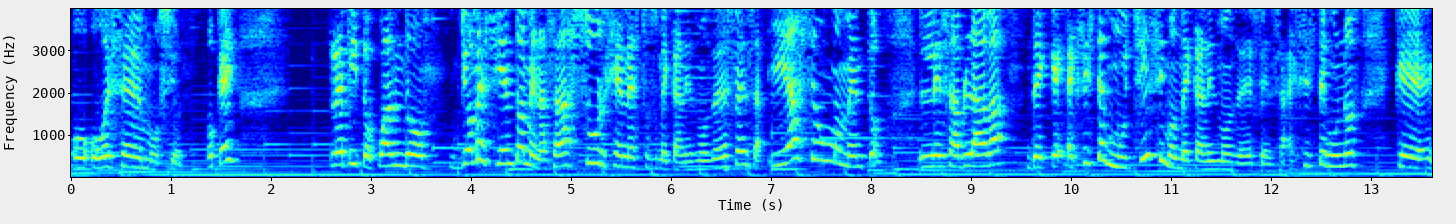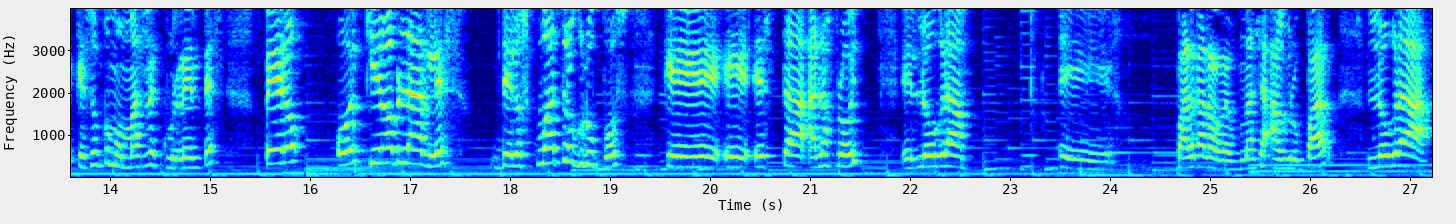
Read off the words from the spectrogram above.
o, esa emoción, ¿ok? Repito, cuando yo me siento amenazada surgen estos mecanismos de defensa. Y hace un momento les hablaba de que existen muchísimos mecanismos de defensa. Existen unos que, son como más recurrentes, pero hoy quiero hablarles de los cuatro grupos que eh, esta Ana Freud eh, logra eh, valga la redundancia, agrupar, logra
